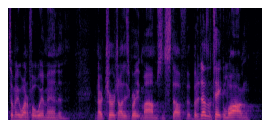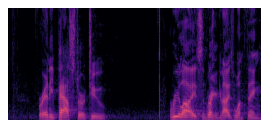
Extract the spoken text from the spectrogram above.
so many wonderful women and in our church and all these great moms and stuff, but it doesn't take long for any pastor to realize and recognize one thing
